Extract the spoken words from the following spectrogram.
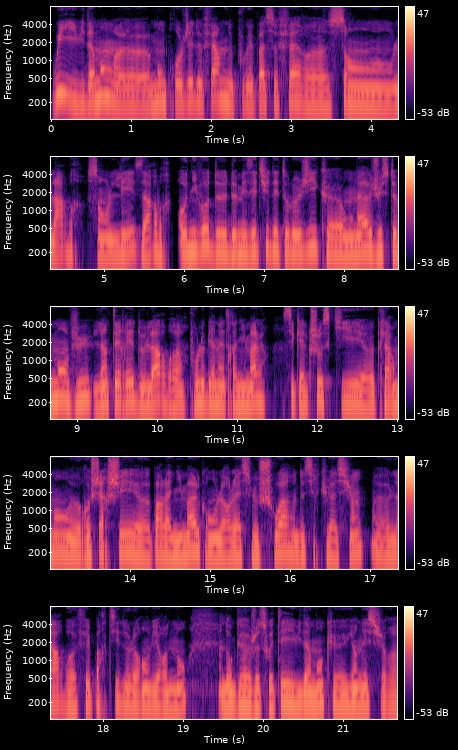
Oui, évidemment, euh, mon projet de ferme ne pouvait pas se faire euh, sans l'arbre, sans les arbres. Au niveau de, de mes études éthologiques, euh, on a justement vu l'intérêt de l'arbre pour le bien-être animal. C'est quelque chose qui est clairement recherché par l'animal quand on leur laisse le choix de circulation. l'arbre fait partie de leur environnement. Donc je souhaitais évidemment qu'il y en ait sur,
